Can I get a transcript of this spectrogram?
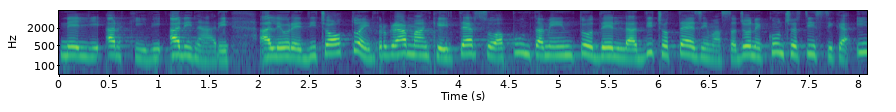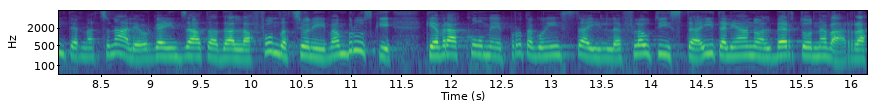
negli archivi arinari. Alle ore 18 è in programma anche il terzo appuntamento della diciottesima stagione concertistica internazionale organizzata dalla Fondazione Ivan Bruschi che avrà come protagonista il flautista italiano Alberto Navarra.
